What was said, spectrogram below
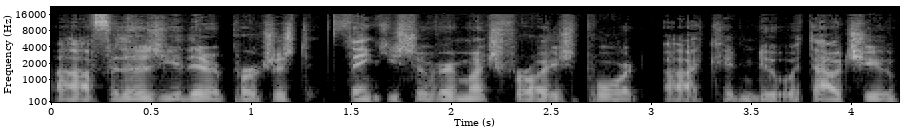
Uh, for those of you that have purchased, thank you so very much for all your support. Uh, I couldn't do it without you.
